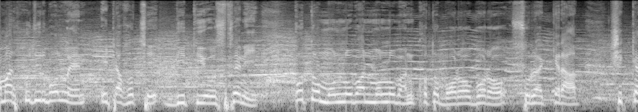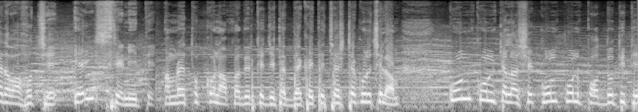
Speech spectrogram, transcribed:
আমার হুজুর বললেন, এটা হচ্ছে দ্বিতীয় শ্রেণি। কত মূল্যবান মূল্যবান, কত বড় বড় সুরাকেরাত শিক্ষা দেওয়া হচ্ছে এই শ্রেণীতে। আমরা এতক্ষণ আপনাদেরকে যেটা দেখাইতে চেষ্টা করেছিলাম, কোন কোন ক্লাসে, কোন কোন পদ্ধতিতে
